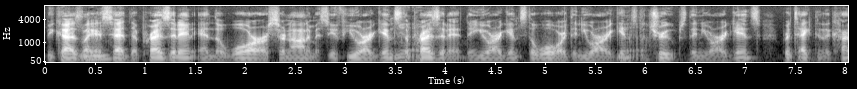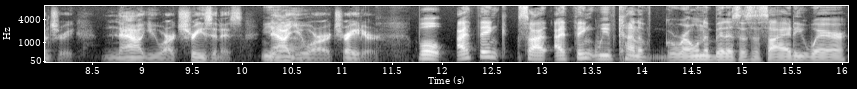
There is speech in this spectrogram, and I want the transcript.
because, like I Mhm. said, the president and the war are synonymous. If you are against the president, then you are against the war. Then you are against Yeah. the troops. Then you are against protecting the country. Now you are treasonous. Now you are a traitor. Well, I think so. I, I think we've kind of grown a bit as a society where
